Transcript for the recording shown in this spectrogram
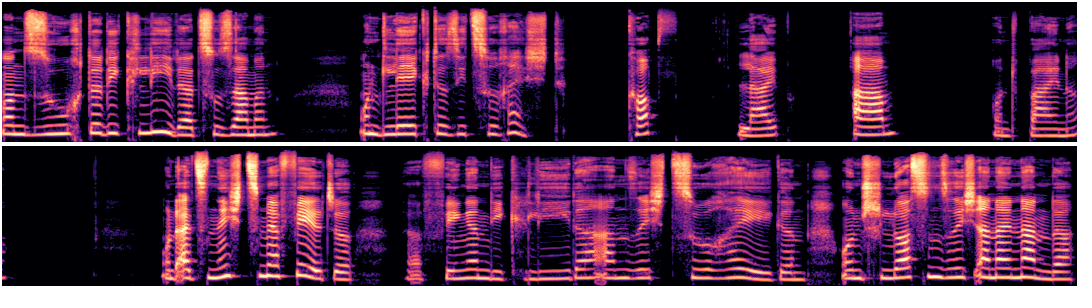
und suchte die Glieder zusammen und legte sie zurecht, Kopf, Leib, Arm und Beine. Und als nichts mehr fehlte, da fingen die Glieder an sich zu regen und schlossen sich aneinander,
